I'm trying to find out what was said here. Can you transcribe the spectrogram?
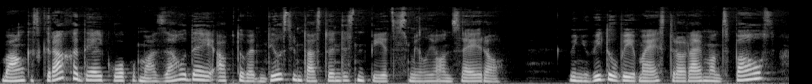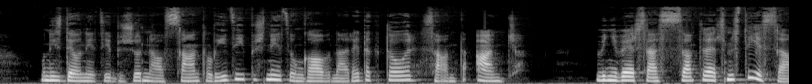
bankas kraha dēļ kopumā zaudēja aptuveni 285 miljonus eiro. Viņu vidū bija maestro Raimonds Pauls un izdevniecības žurnāls Santa līdzīpašniece un galvenā redaktore Santa Anča. Viņa vērsās satvērsmes tiesā,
